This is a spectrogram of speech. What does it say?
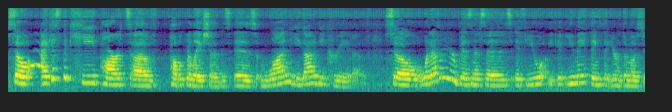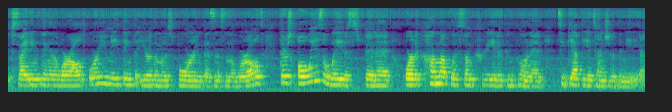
So I guess the key parts of public relations is one, you got to be creative. So whatever your business is, if you if you may think that you're the most exciting thing in the world, or you may think that you're the most boring business in the world, there's always a way to spin it or to come up with some creative component to get the attention of the media.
